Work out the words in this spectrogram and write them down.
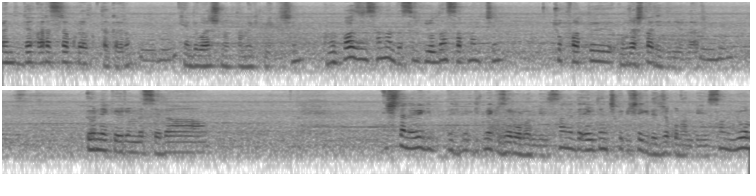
Ben de ara sıra kulaklık takarım. hı hı. Kendi varış noktama gitmek için. Ama bazı insanlar da sırf yoldan sapmak için çok farklı uğraşlar ediniyorlar. Hı hı. Örnek veriyorum mesela işten eve git- gitmek üzere olan bir insan ya da evden çıkıp işe gidecek olan bir insan yol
